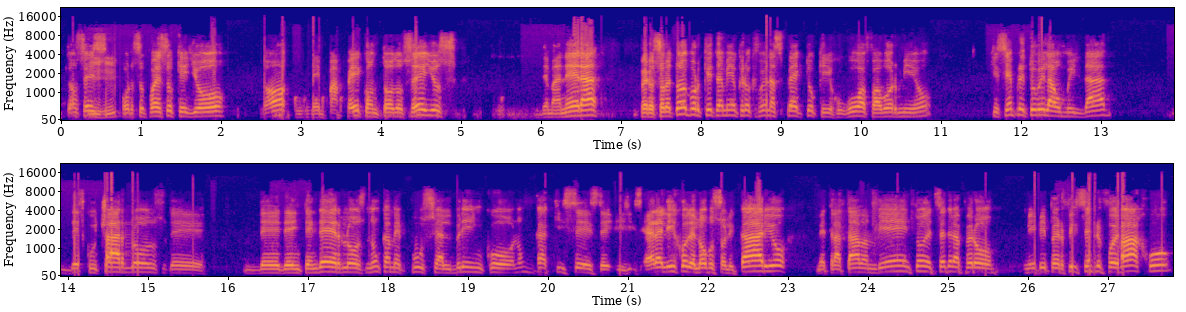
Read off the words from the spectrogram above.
Entonces, por supuesto que yo ¿no? me empapé con todos ellos de manera, pero sobre todo porque también creo que fue un aspecto que jugó a favor mío, que siempre tuve la humildad de escucharlos, de, de, entenderlos, nunca me puse al brinco, nunca quise, este, era el hijo del lobo solitario, me trataban bien, todo, etcétera, pero mi perfil siempre fue bajo,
